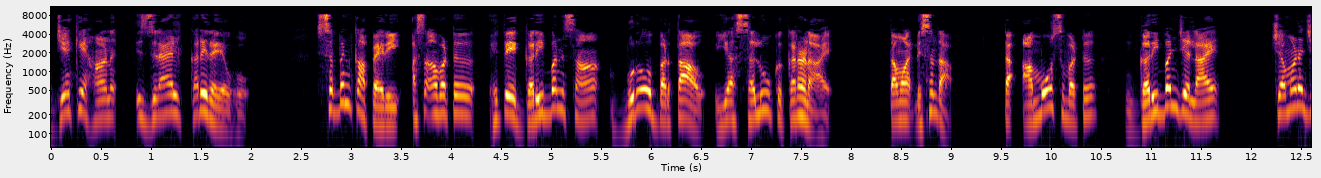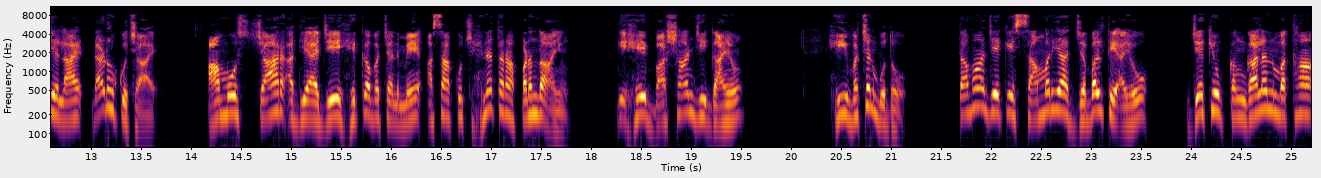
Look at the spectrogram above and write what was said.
जंहिंखे हाणे इज़राइल करे रहियो हो सभिनि खां पहिरीं असां वटि हिते ग़रीबनि सां बुरो बर्ताव या सलूक करणु आहे तव्हां ॾिसंदा त आमोस वटि गरीबनि जे लाइ चवण जे लाइ ॾाढो कुझु आहे आमोस चार अध्याय जे हिकु वचन में असां कुझु हिन तरह पढ़ंदा आहियूं कि हे बादशाह जी ॻायो हीउ वचन ॿुधो तव्हां जेके सामरिया जबल ते आहियो जेकियूं कंगालनि मथां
